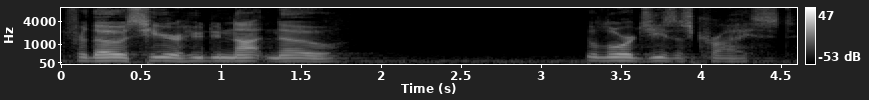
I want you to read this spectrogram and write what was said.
for those here who do not know the Lord Jesus Christ,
